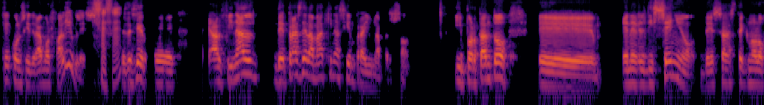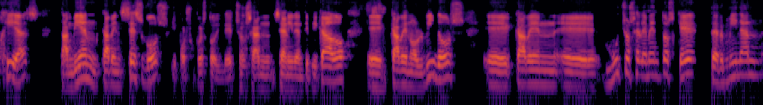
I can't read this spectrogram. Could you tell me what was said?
que consideramos falibles. Es decir, eh, al final detrás de la máquina siempre hay una persona. Y por tanto, eh, en el diseño de esas tecnologías, también caben sesgos, y por supuesto, de hecho se han, se han identificado, eh, caben olvidos, eh, caben eh, muchos elementos que terminan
